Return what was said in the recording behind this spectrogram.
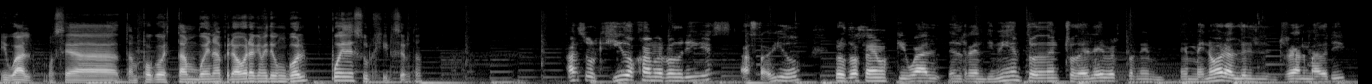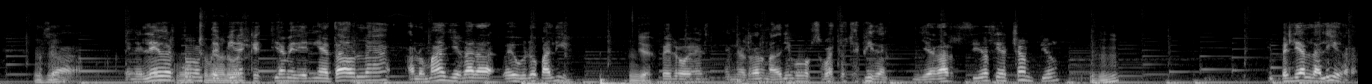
igual, o sea, tampoco es tan buena, pero ahora que metió un gol puede surgir, ¿cierto? ha surgido James Rodríguez, ha sabido, pero todos sabemos que igual el rendimiento dentro del Everton es, menor al del Real Madrid. O sea, en el Everton Mucho te piden que esté a medianía de tabla, a lo más llegar a Europa League. Pero en el, en el Real Madrid, por supuesto, te piden llegar sí o sí a Champions y pelear la liga.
